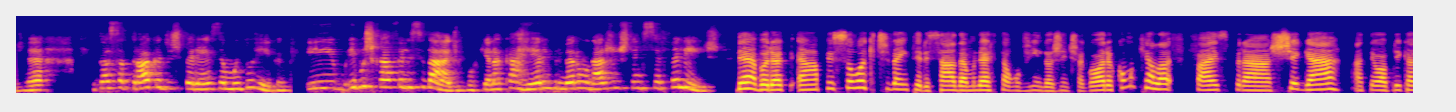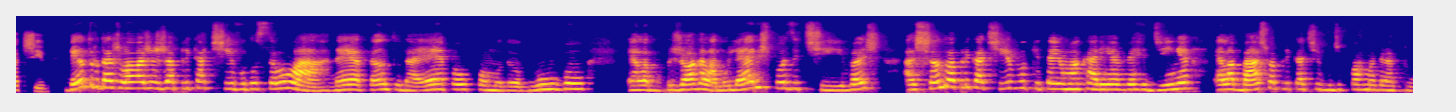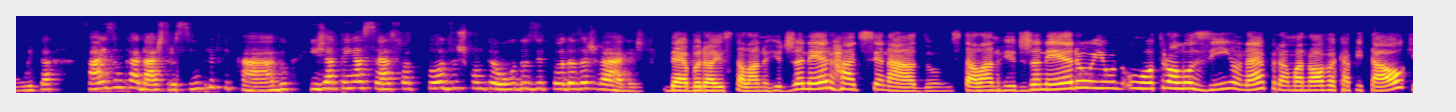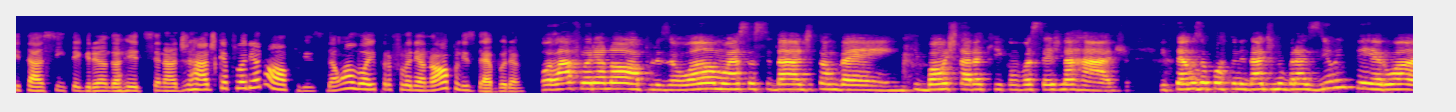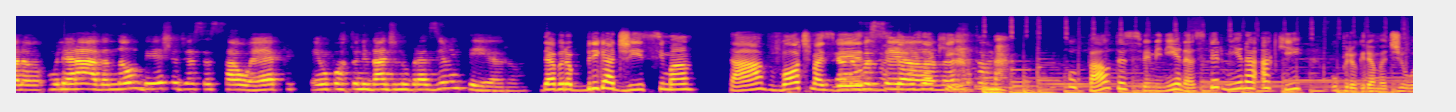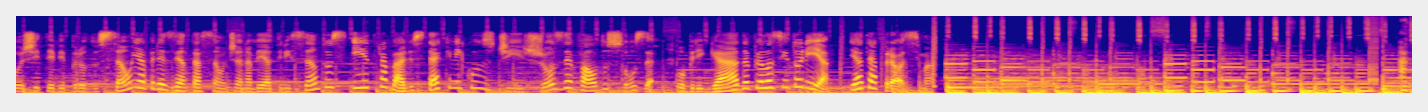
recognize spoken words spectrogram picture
né? Então, essa troca de experiência é muito rica. E, e, buscar a felicidade, porque na carreira, em primeiro lugar, a gente tem que ser feliz. Débora, a pessoa que estiver interessada, a mulher que está ouvindo a gente agora, como que ela faz para chegar até o aplicativo? Dentro das lojas de aplicativo do celular, né? Tanto da Apple como do Google, ela joga lá mulheres positivas, achando o aplicativo que tem uma carinha verdinha, ela baixa o aplicativo de forma gratuita, faz um cadastro simplificado e já tem acesso a todos os conteúdos e todas as vagas. Débora está lá no Rio de Janeiro, Rádio Senado está lá no Rio de Janeiro e um, outro alôzinho, né, para uma nova capital que está se integrando à rede Senado de Rádio, que é Florianópolis. Dá um alô aí para Florianópolis, Débora. Olá, Florianópolis, eu amo essa cidade também. Que bom estar aqui com vocês na rádio. E temos oportunidades no Brasil inteiro, Ana. Mulherada, não deixa de acessar o app. Tem oportunidade no Brasil inteiro. Débora, brigadíssima, tá? Volte mais Obrigada vezes. Você, Estamos Ana. aqui. O Pautas Femininas termina aqui. O programa de hoje teve produção e apresentação de Ana Beatriz Santos e trabalhos técnicos de Josevaldo Souza. Obrigada pela sintonia e até a próxima.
